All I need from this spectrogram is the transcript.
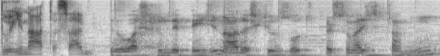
do Hinata, sabe? Eu acho que não depende de nada. Acho que os outros personagens, pra mim,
